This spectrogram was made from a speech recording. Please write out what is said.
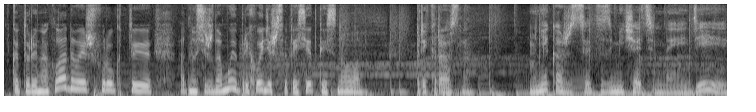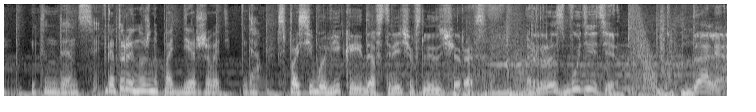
в которые накладываешь фрукты, относишь домой и приходишь с этой сеткой снова, прекрасно. Мне кажется, это замечательные идеи и тенденции. которые нужно поддерживать. Да. Спасибо, Вика, и до встречи в следующий раз. Разбудите! Далее!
